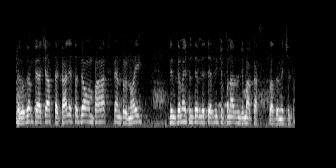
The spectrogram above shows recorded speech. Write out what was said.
rugăm pe această cale să bea un pahar și pentru noi, fiindcă noi suntem de serviciu până ajungem acasă, la domiciliu.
